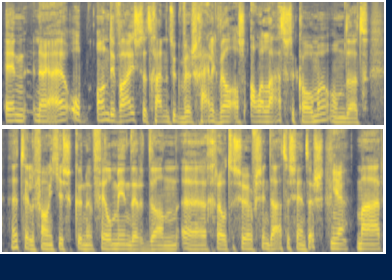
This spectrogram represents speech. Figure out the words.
En nou ja, op on-device, dat gaat natuurlijk waarschijnlijk wel als allerlaatste komen. Omdat telefoontjes kunnen veel minder dan eh, grote servers in datacenters. Ja. Maar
